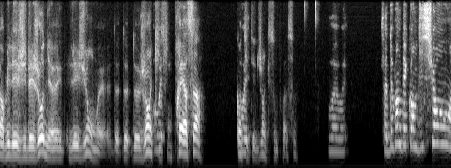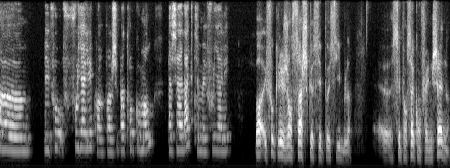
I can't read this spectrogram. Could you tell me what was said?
parmi les gilets jaunes, il y a une légion de, gens qui sont prêts à ça quantité de gens qui sont prêts à ça. Ouais, ouais. Ça demande des conditions, euh, mais il faut, faut, y aller. Quoi. Enfin, je ne sais pas trop comment passer à l'acte, mais il faut y aller. Bon, il faut que les gens sachent que c'est possible. Euh, c'est pour ça qu'on fait une chaîne.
